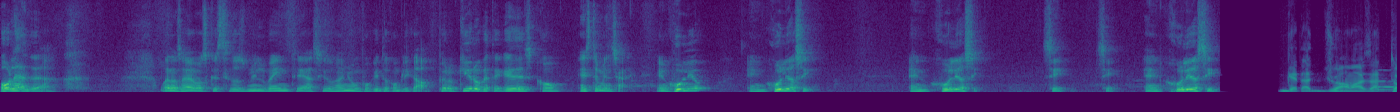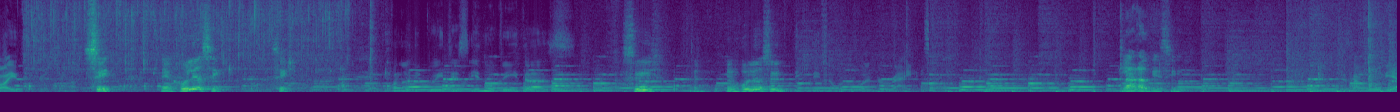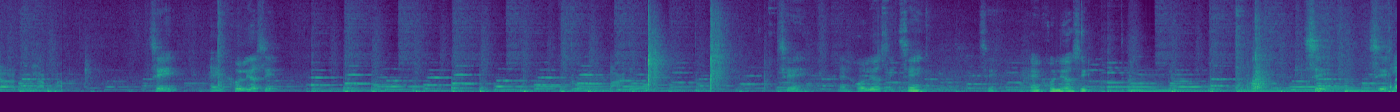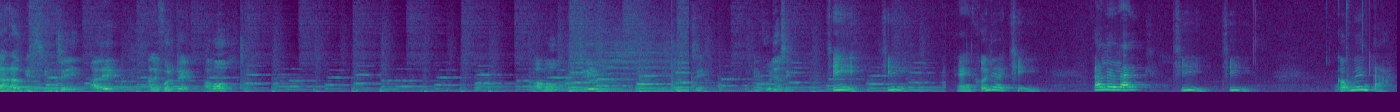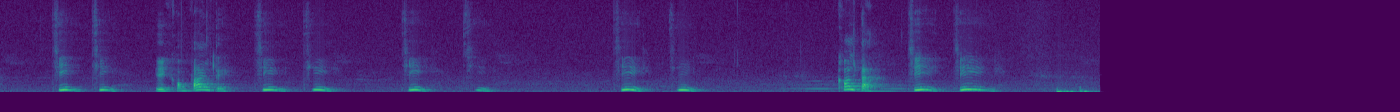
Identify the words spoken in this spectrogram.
Hola, bueno, sabemos que este 2020 ha sido un año un poquito complicado, pero quiero que te quedes con este mensaje. En julio, en julio sí. En julio sí. Sí, sí. En julio sí. Get a drama as a toy. Sí, en julio sí. Sí. One of the greatest innovators. Sí, en julio sí. Claro que sí. Sí, en julio sí. Sí, en julio sí. Sí, sí, en julio sí. Sí, sí, claro que sí. Sí, Ale, Ale fuerte, vamos. Vamos, sí. Sí, en julio sí. Sí, sí. En julio sí. Dale like. Sí, sí. Comenta. Sí, sí. Y comparte. Sí, sí. Sí, sí. Sí, sí. Corta. Sí, sí.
